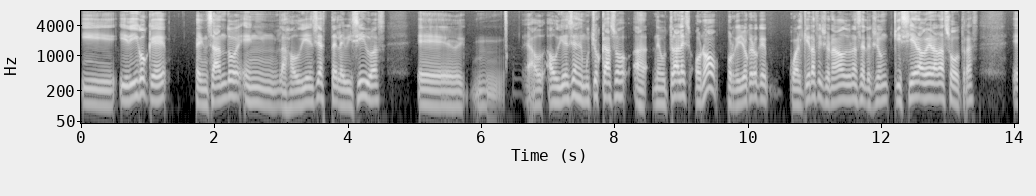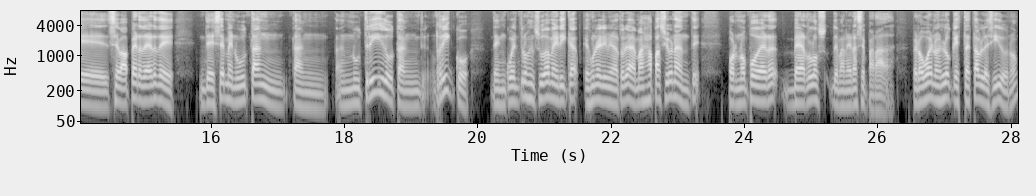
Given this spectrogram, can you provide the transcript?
Y, y digo que pensando en las audiencias televisivas, eh, audiencias en muchos casos ah, neutrales o no, porque yo creo que cualquier aficionado de una selección quisiera ver a las otras, eh, se va a perder de, de ese menú tan, tan, tan nutrido, tan rico de encuentros en Sudamérica, que es una eliminatoria además apasionante, por no poder verlos de manera separada. Pero bueno, es lo que está establecido, ¿no?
